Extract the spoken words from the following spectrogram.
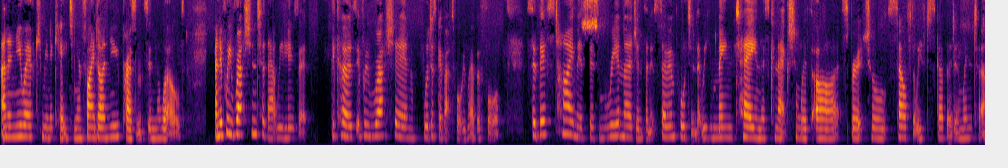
and a new way of communicating and find our new presence in the world. And if we rush into that, we lose it because if we rush in, we'll just go back to what we were before. So, this time is this re emergence, and it's so important that we maintain this connection with our spiritual self that we've discovered in winter.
